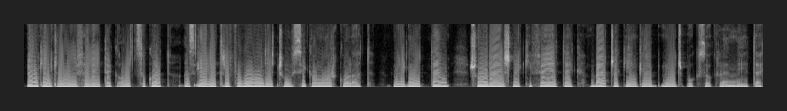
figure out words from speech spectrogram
Önkéntlenül felejtek arcokat, az életre fogom, de csúszik a markolat. Megnőttem, sorra esnek ki fejetek, bárcsak inkább matchboxok lennétek,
